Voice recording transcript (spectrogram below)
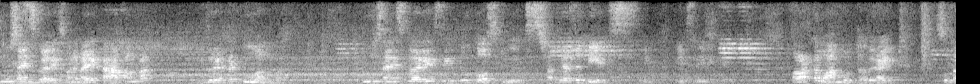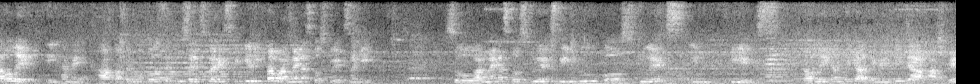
2 sin স্কয়ার এক্স মানে বাইরে একটা হাফ আনবা ভিতরে একটা 2 আনবা। 2 sin স্কয়ার ইনটু cos 2x সাথে আছে dx x পাওয়ারটা 1 করতে হবে রাইট সো তাহলে এখানে হাফ হাফের মতো আছে 2 sin স্কয়ার x কে লিখবা? 1 মাইনাস cos 2x নাকি? So 1 minus cos 2x into cos 2x in dx তাহলে এখান থেকে আলটিমেটলি যা আসবে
